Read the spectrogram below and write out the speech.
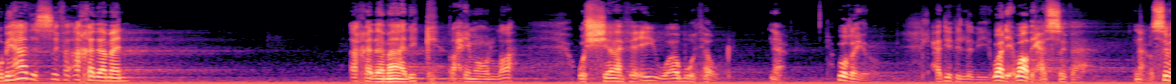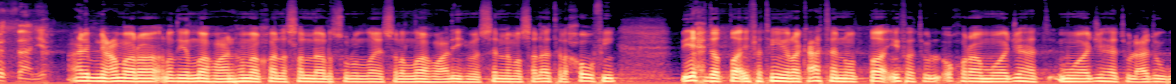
وبهذه الصفة أخذ من؟ أخذ مالك رحمه الله والشافعي وأبو ثور. نعم. وغيره. الحديث الذي واضح الصفة. نعم الصفة الثانية. عن ابن عمر رضي الله عنهما قال صلى رسول الله صلى الله عليه وسلم صلاة الخوف بإحدى الطائفتين ركعة والطائفة الأخرى مواجهة, مواجهة العدو.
